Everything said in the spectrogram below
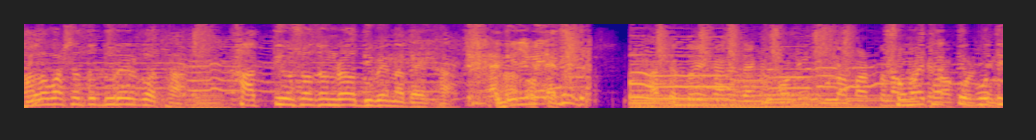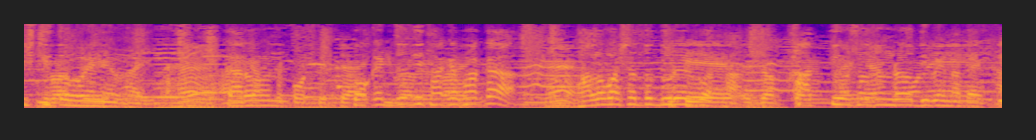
ভালোবাসা তো দূরের কথা আত্মীয় স্বজনরাও দিবে না দেখা অনেকগুলো person সময় থাকতে প্রতিষ্ঠিত হয়ে নে ভাই। হ্যাঁ, কারণ পকেট যদি থাকে ফাঁকা হ্যাঁ। ভালোবাসা তো দূরের কথা। আত্মীয় স্বজনরাও দিবে না দেখা।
